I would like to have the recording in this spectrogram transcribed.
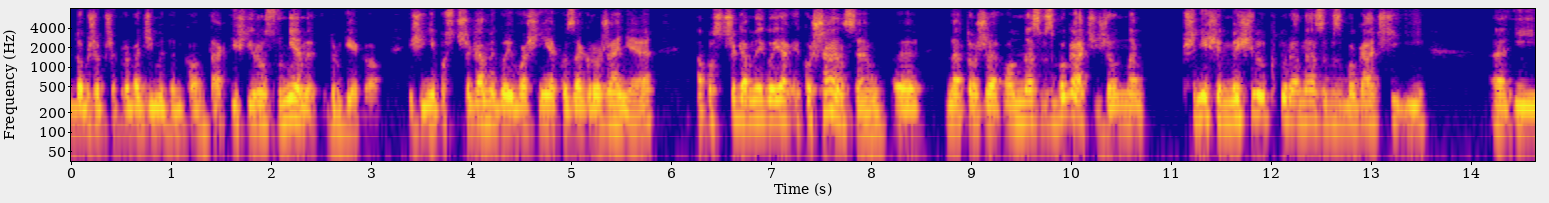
dobrze przeprowadzimy ten kontakt, jeśli rozumiemy drugiego jeśli nie postrzegamy go właśnie jako zagrożenie, a postrzegamy go jak, jako szansę e, na to, że on nas wzbogaci, że on nam przyniesie myśl, która nas wzbogaci i, e, i,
